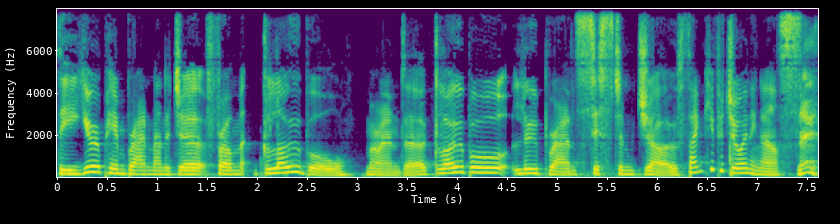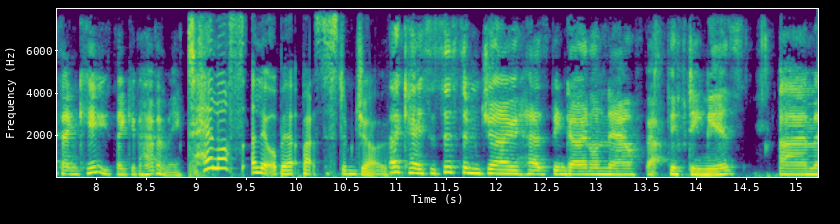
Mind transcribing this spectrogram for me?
the European brand manager from Global, Miranda, Global Lube brand System JO. Thank you for joining us. No, thank you. Thank you for having me. Tell us a little bit about System JO. Okay, so System JO has been going on now for about 15 years. Um,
